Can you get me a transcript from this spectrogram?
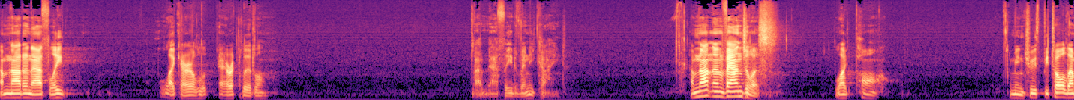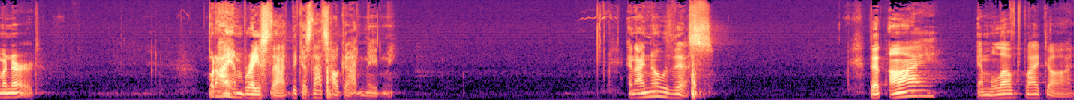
I'm not an athlete like Eric Liddell. I'm not an athlete of any kind. I'm not an evangelist like Paul. I mean, truth be told, I'm a nerd. But I embrace that because that's how God made me. And I know this that I am loved by God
